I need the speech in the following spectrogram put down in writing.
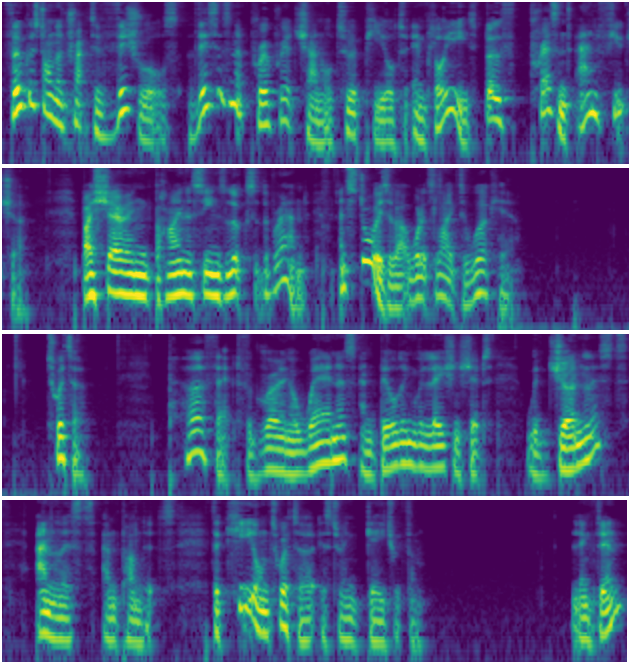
Focused on attractive visuals, this is an appropriate channel to appeal to employees, both present and future by sharing behind the scenes looks at the brand and stories about what it's like to work here. Twitter. Perfect for growing awareness and building relationships with journalists, analysts, and pundits. The key on Twitter is to engage with them. LinkedIn.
